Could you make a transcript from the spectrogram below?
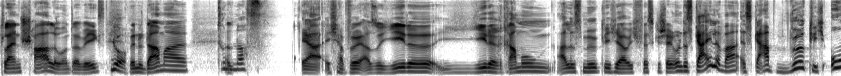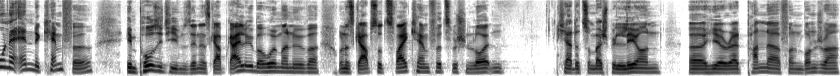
kleinen Schale unterwegs. Ja. Wenn du da mal Du noch. Ja, ich habe also jede, jede Rammung, alles Mögliche habe ich festgestellt. Und das Geile war, es gab wirklich ohne Ende Kämpfe im positiven Sinne. Es gab geile Überholmanöver und es gab so zwei Kämpfe zwischen Leuten. Ich hatte zum Beispiel Leon, äh, hier Red Panda von Bonjour,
